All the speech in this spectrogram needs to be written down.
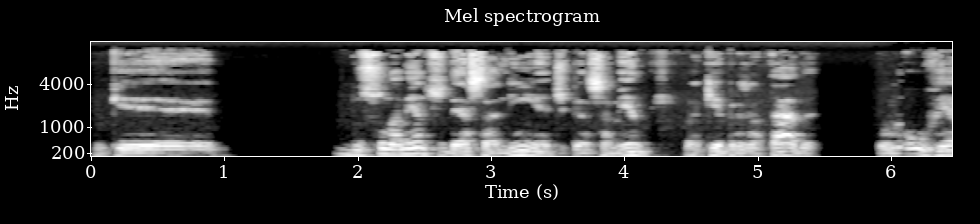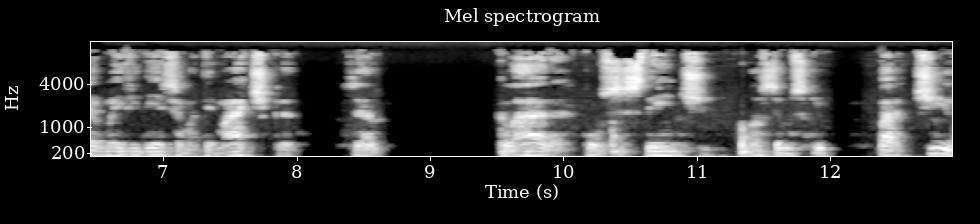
Porque dos fundamentos dessa linha de pensamento aqui apresentada, quando houver uma evidência matemática, certo? clara, consistente, nós temos que partir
